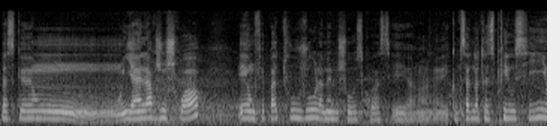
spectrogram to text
parce qu'il y a un large choix et on ne fait pas toujours la même chose. Euh, et comme ça, notre esprit aussi,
